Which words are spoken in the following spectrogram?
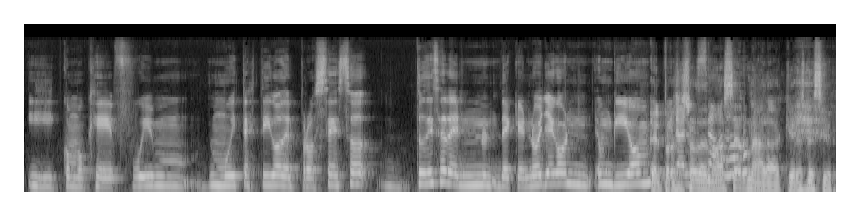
y como que fui muy testigo del proceso. Tú dices de, que no llega un, guion. El proceso de no hacer nada, quieres decir.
